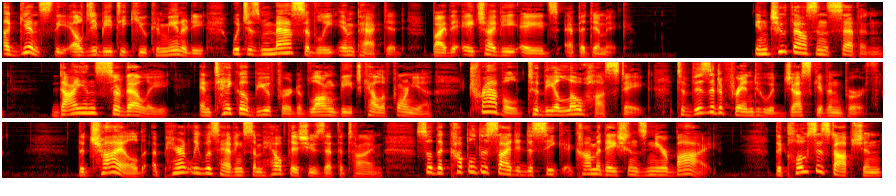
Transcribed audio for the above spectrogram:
against the LGBTQ community, which is massively impacted by the HIV AIDS epidemic. In 2007, Diane Cervelli and Taeko Bufford of Long Beach, California, traveled to the Aloha State to visit a friend who had just given birth. The child apparently was having some health issues at the time, so the couple decided to seek accommodations nearby. The closest option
